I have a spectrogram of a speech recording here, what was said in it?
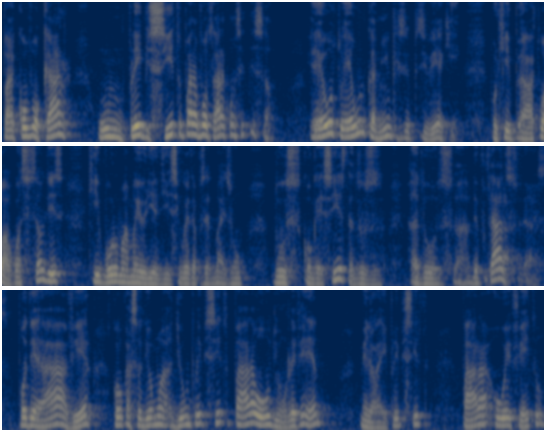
para convocar um plebiscito para votar a Constituição. É, outro, é único caminho que se vê aqui. Porque a atual Constituição diz que, por uma maioria de 50% mais um dos congressistas, dos, ah, dos uh, deputados, poderá haver colocação de, uma, de um plebiscito para, ou de um referendo, melhor aí, plebiscito, para o efeito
